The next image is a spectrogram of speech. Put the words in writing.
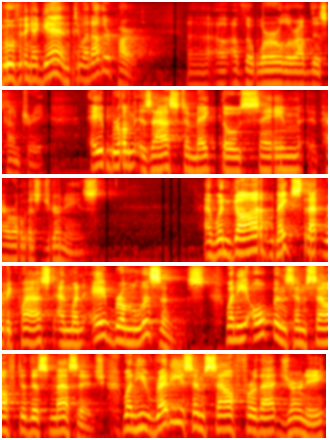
moving again to another part uh, of the world or of this country. Abram is asked to make those same perilous journeys. And when God makes that request, and when Abram listens, when he opens himself to this message, when he readies himself for that journey,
